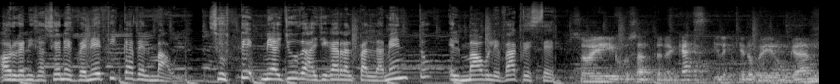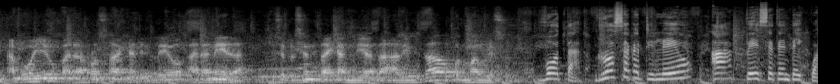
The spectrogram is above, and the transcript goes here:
a organizaciones benéficas del Maule. Si usted me ayuda a llegar al Parlamento, el Maule va a crecer. Soy José Antonio Cas y les quiero pedir un gran apoyo para Rosa Catrileo Araneda, que se presenta de candidata a diputado por Maule Sur. Vota Rosa Catrileo AP74.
